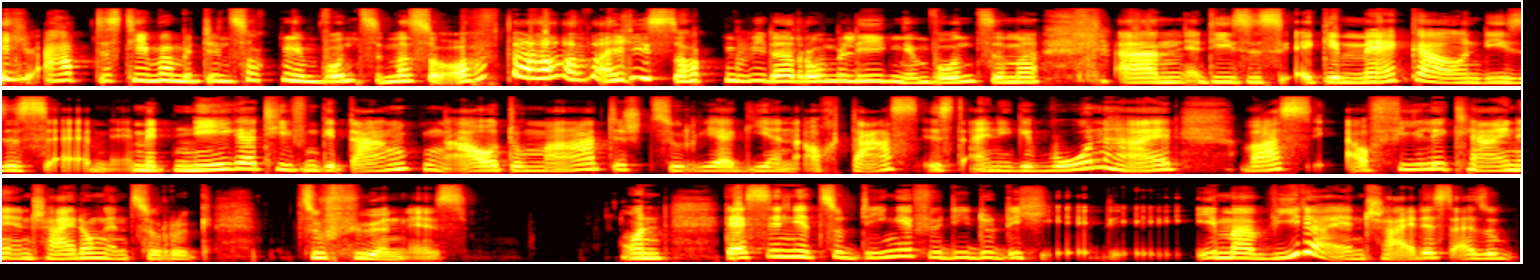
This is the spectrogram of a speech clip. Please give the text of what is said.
ich habe das Thema mit den Socken im Wohnzimmer so oft da, weil die Socken wieder rumliegen im Wohnzimmer. Ähm, dieses Gemecker und dieses ähm, mit negativen Gedanken automatisch zu reagieren, auch das ist eine Gewohnheit, was auf viele kleine Entscheidungen zurückzuführen ist. Und das sind jetzt so Dinge, für die du dich immer wieder entscheidest. Also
